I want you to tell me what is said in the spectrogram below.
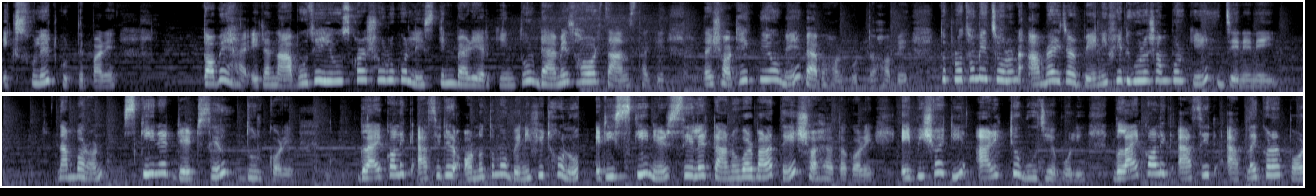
এক্সফুলেট করতে পারে। তবে হ্যাঁ এটা না বুঝে ইউজ করা শুরু করলে স্কিন ব্যারিয়ার কিন্তু ড্যামেজ হওয়ার চান্স থাকে। তাই সঠিক নিয়মে ব্যবহার করতে হবে। তো প্রথমে চলুন আমরা এটার বেনিফিটগুলো সম্পর্কে জেনে নেই। নাম্বার ওয়ান স্কিনের ডেড সেল দূর করে। গ্লাইকলিক অ্যাসিডের অন্যতম বেনিফিট হলো এটি স্কিনের সেলের টার্নওভার বাড়াতে সহায়তা করে। এই বিষয়টি আরেকটু বুঝিয়ে বলি। গ্লাইকলিক অ্যাসিড অ্যাপ্লাই করার পর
